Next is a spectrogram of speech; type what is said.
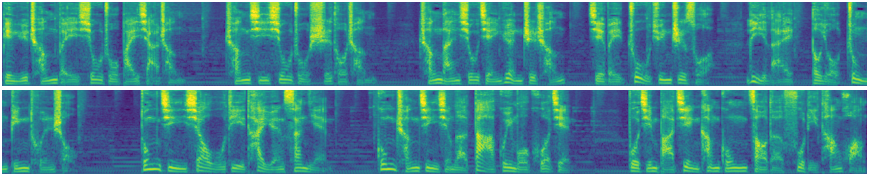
并于城北修筑白下城，城西修筑石头城，城南修建苑之城，皆为驻军之所，历来都有重兵屯守。东晋孝武帝太元三年，工程进行了大规模扩建。不仅把建康宫造得富丽堂皇，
